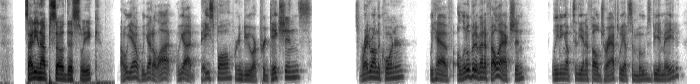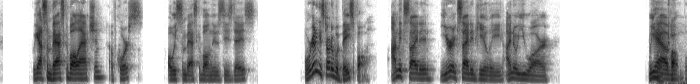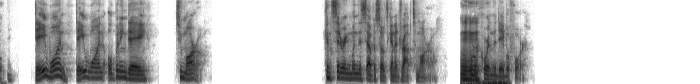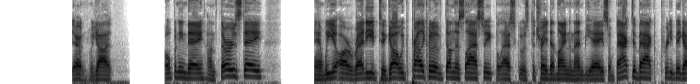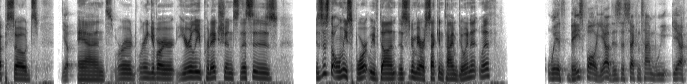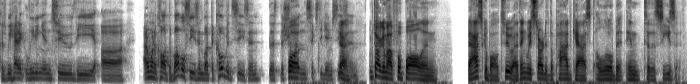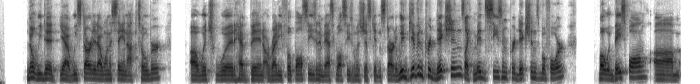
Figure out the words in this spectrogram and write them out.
Exciting episode this week. Oh yeah, we got a lot. We got baseball. We're gonna do our predictions. It's right around the corner. We have a little bit of NFL action leading up to the NFL draft. We have some moves being made. We got some basketball action, of course. Always some basketball news these days. But we're going to get started with baseball. I'm excited. You're excited, Healy. I know you are. We have yeah, day one, day one, opening day tomorrow. Considering when this episode's going to drop tomorrow, mm-hmm. we're recording the day before. Yeah, we got opening day on Thursday and we are ready to go. We probably could have done this last week, but last week was the trade deadline in the NBA. So back to back, pretty big episodes. Yep. And we're we're gonna give our yearly predictions. This is is this the only sport we've done? This is gonna be our second time doing it with. With baseball, yeah, this is the second time we yeah, because we had it leading into the uh I don't want to call it the bubble season, but the COVID season, the the shortened well, sixty game season. Yeah. I'm talking about football and basketball too. I think we started the podcast a little bit into the season. No, we did. Yeah, we started. I want to say in October, uh, which would have been already football season and basketball season was just getting started. We've given predictions like mid season predictions before, but with baseball, um,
